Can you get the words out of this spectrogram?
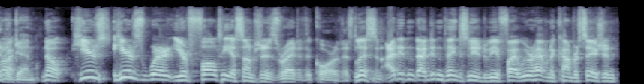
it wanna- again. No, here's here's where your faulty assumption is right at the core of this. Listen, I didn't I didn't think this needed to be a fight. We were having a conversation.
